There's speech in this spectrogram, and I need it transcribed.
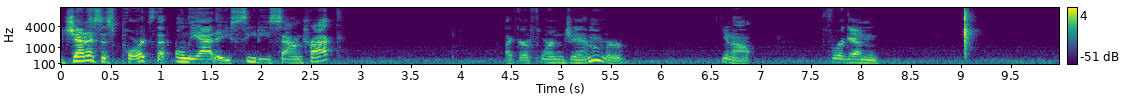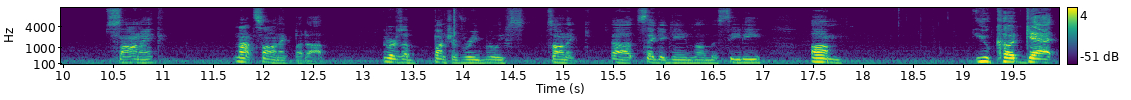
Genesis ports that only add a CD soundtrack, like Earthworm Jim, or, you know, friggin' Sonic. Not Sonic, but uh, there's a bunch of re-released Sonic uh, Sega games on the CD. Um, you could get,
